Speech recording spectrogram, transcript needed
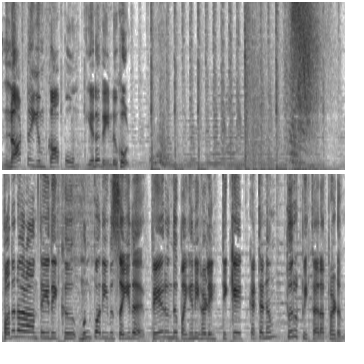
நாட்டையும் காப்போம் என வேண்டுகோள். பதினாறாம் தேதிக்கு முன்பதிவு செய்த பேருந்து பயணிகளின் டிக்கெட் கட்டணம் திருப்பித் தரப்படும்.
